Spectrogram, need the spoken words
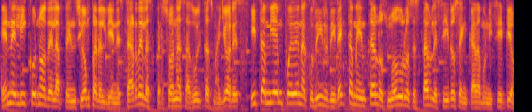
en el icono de la pensión para el bienestar de las personas adultas mayores y también pueden acudir directamente a los módulos establecidos en cada municipio.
